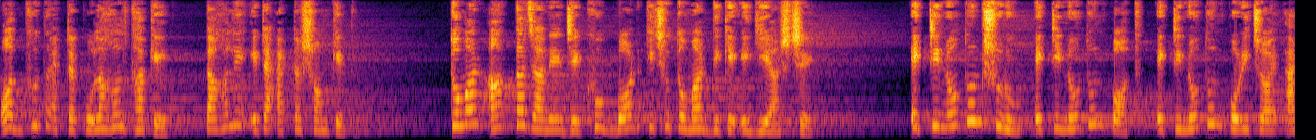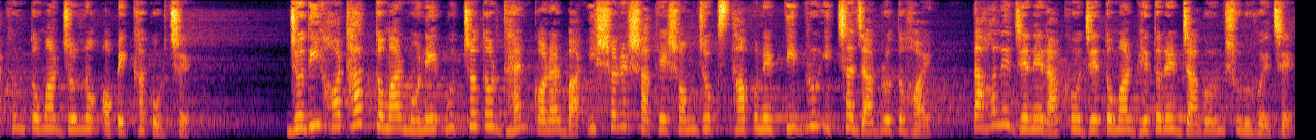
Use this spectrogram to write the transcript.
অদ্ভুত একটা কোলাহল থাকে, তাহলে এটা একটা সংকেত। তোমার আত্মা জানে যে খুব বড় কিছু তোমার দিকে এগিয়ে আসছে। একটি নতুন শুরু, একটি নতুন পথ, একটি নতুন পরিচয় এখন তোমার জন্য অপেক্ষা করছে। যদি হঠাৎ তোমার মনে উচ্চতর ধ্যান করার বা ঈশ্বরের সাথে সংযোগ স্থাপনের তীব্র ইচ্ছা জাগ্রত হয়, তাহলে জেনে রাখো যে তোমার ভেতরের জাগরণ শুরু হয়েছে।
